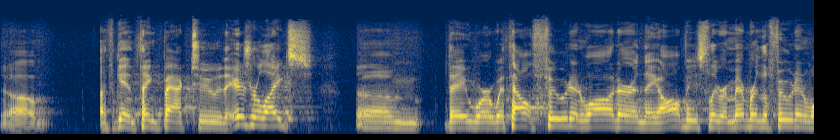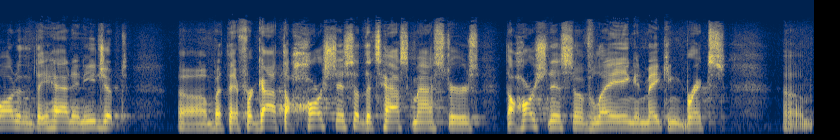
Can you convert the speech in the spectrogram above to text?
Um, again, think back to the Israelites. Um, they were without food and water, and they obviously remember the food and water that they had in Egypt. Um, but they forgot the harshness of the taskmasters, the harshness of laying and making bricks. Um,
